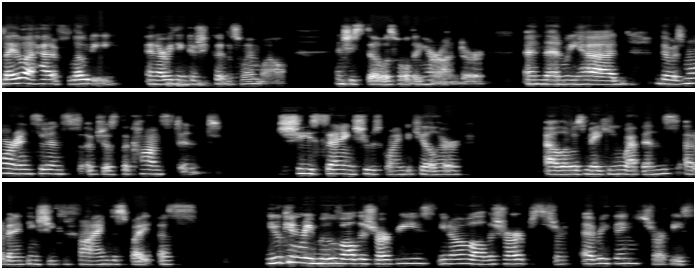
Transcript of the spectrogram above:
Layla had a floaty and everything because she couldn't swim well. And she still was holding her under. And then we had, there was more incidents of just the constant, she saying she was going to kill her. Ella was making weapons out of anything she could find, despite us you can remove all the sharpies you know all the sharps everything sharpies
